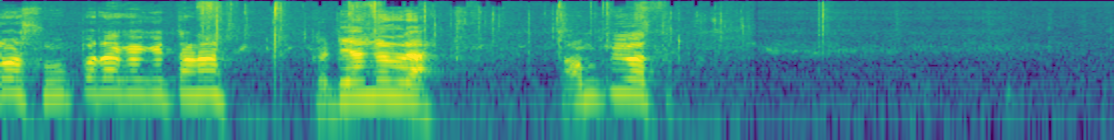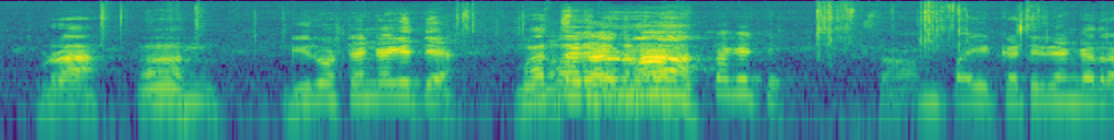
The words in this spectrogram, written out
ರೋಸ್ಟ್ ಸೂಪರ್ ಆಗಿತ್ತಣ್ಣ ಕಟ್ಟಿ ಹಂಗಂದ್ರ ತಂಪು ಇವತ್ತು. ಹುಡ್ರಾ ಗೀ ರೋಸ್ಟ್ ಹೆಂಗಾಗೈತಿ? ಮತ್ತಾಗೈತಿ ಸಾಂಪಾಗಿ ಕಟ್ಟಿರಿ ಹೆಂಗಾದ್ರ.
